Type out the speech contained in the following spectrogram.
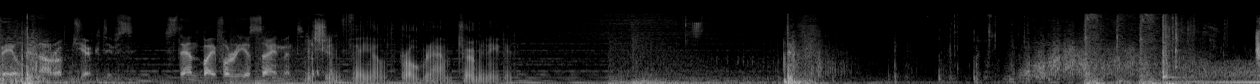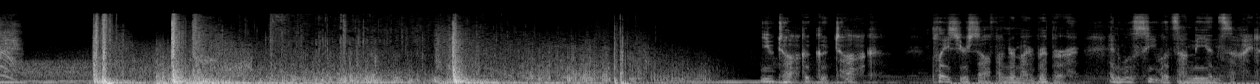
failed in our objectives. Stand by for reassignment. Mission failed. Program terminated. You talk a good talk. Place yourself under my Ripper, and we'll see what's on the inside.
